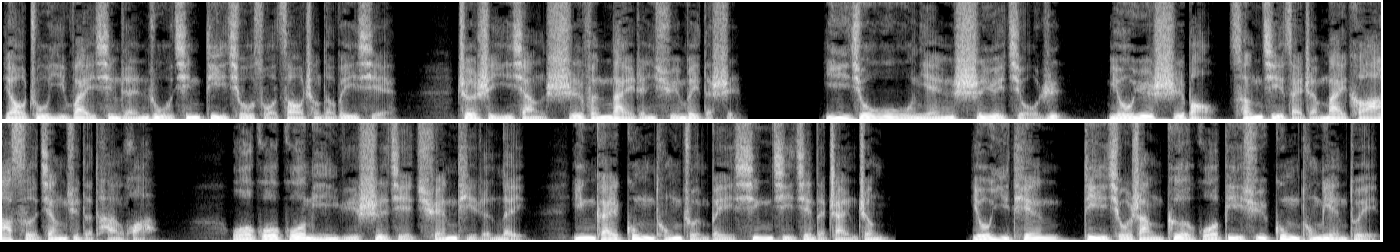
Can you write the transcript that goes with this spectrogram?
要注意外星人入侵地球所造成的威胁。这是一项十分耐人寻味的事。一九五五年十月九日，《纽约时报》曾记载着麦克阿瑟将军的谈话：“我国国民与世界全体人类应该共同准备星际间的战争。有一天，地球上各国必须共同面对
